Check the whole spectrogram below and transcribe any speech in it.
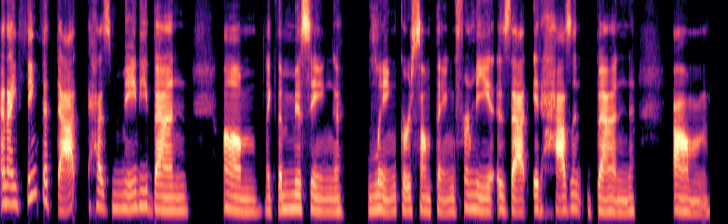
And i think that that has maybe been um like the missing link or something for me is that it hasn't been um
